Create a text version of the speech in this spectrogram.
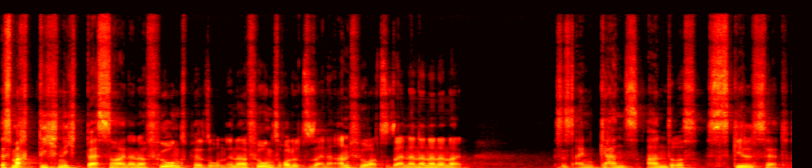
Es macht dich nicht besser, in einer Führungsperson, in einer Führungsrolle zu sein, ein Anführer zu sein. Nein, nein, nein, nein, nein. Es ist ein ganz anderes Skillset.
